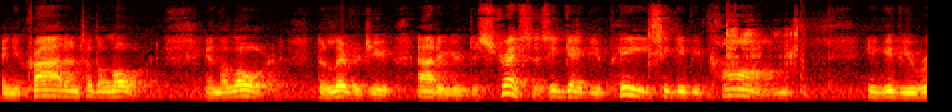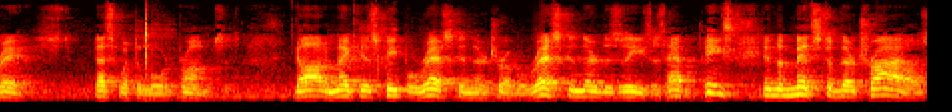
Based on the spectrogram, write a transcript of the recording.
And you cried unto the Lord, and the Lord delivered you out of your distresses. He gave you peace, He gave you calm, He gave you rest. That's what the Lord promises. God will make his people rest in their trouble, rest in their diseases, have peace in the midst of their trials,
